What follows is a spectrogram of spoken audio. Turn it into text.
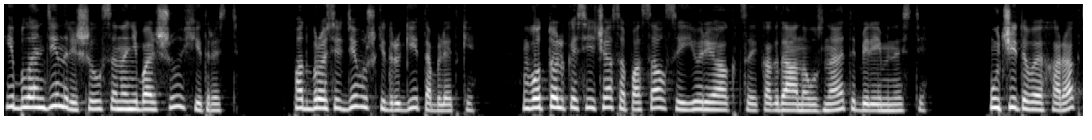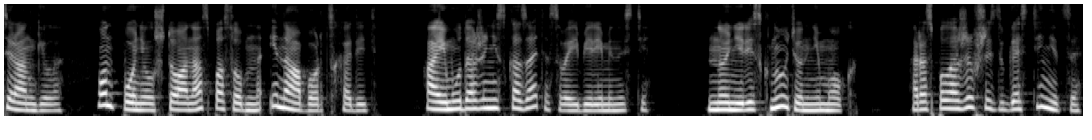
И блондин решился на небольшую хитрость – подбросить девушке другие таблетки. Вот только сейчас опасался ее реакции, когда она узнает о беременности. Учитывая характер ангела, он понял, что она способна и на аборт сходить а ему даже не сказать о своей беременности. Но не рискнуть он не мог. Расположившись в гостинице,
